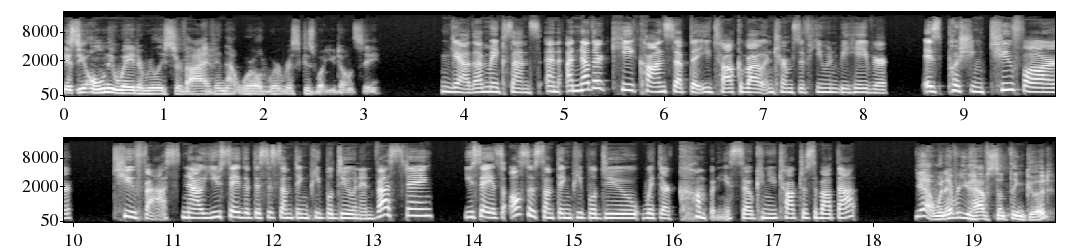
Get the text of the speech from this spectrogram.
is the only way to really survive in that world where risk is what you don't see. Yeah, that makes sense. And another key concept that you talk about in terms of human behavior is pushing too far too fast. Now, you say that this is something people do in investing. You say it's also something people do with their companies. So, can you talk to us about that? Yeah, whenever you have something good,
